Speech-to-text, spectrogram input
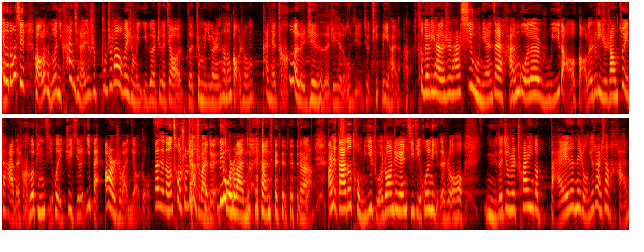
这个东西搞了很多，你看起来就是不知道为什么一个这个教的这么一个人，他能搞成看起来特 legit 的这些东西，就挺厉害的哈。特别厉害的是，他七五年在韩国的汝矣岛搞了历史上最大的和平集会，聚集了一百二十万教众，那就能凑出六十万队，六十万队啊，对对对对吧？而且大家都统一着装，这些人集体婚礼的时候，女的就是穿一个白的那种，有点像韩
